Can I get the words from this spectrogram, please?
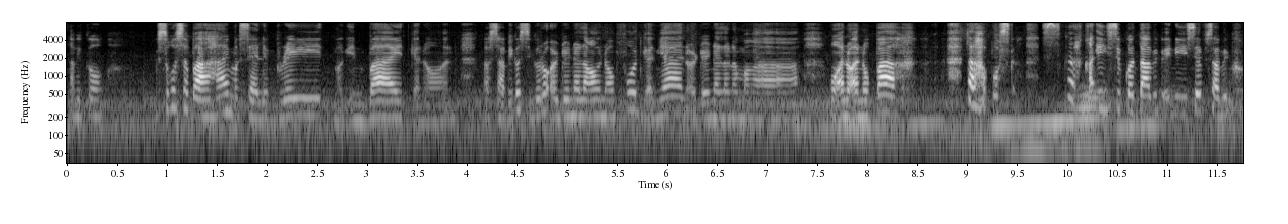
sabi ko, gusto ko sa bahay mag-celebrate, mag-invite, ganon. Tapos sabi ko, siguro order na lang ako ng food, ganyan. Order na lang ng mga kung ano-ano pa. Tapos, kaisip ko, dami ko iniisip. Sabi ko,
